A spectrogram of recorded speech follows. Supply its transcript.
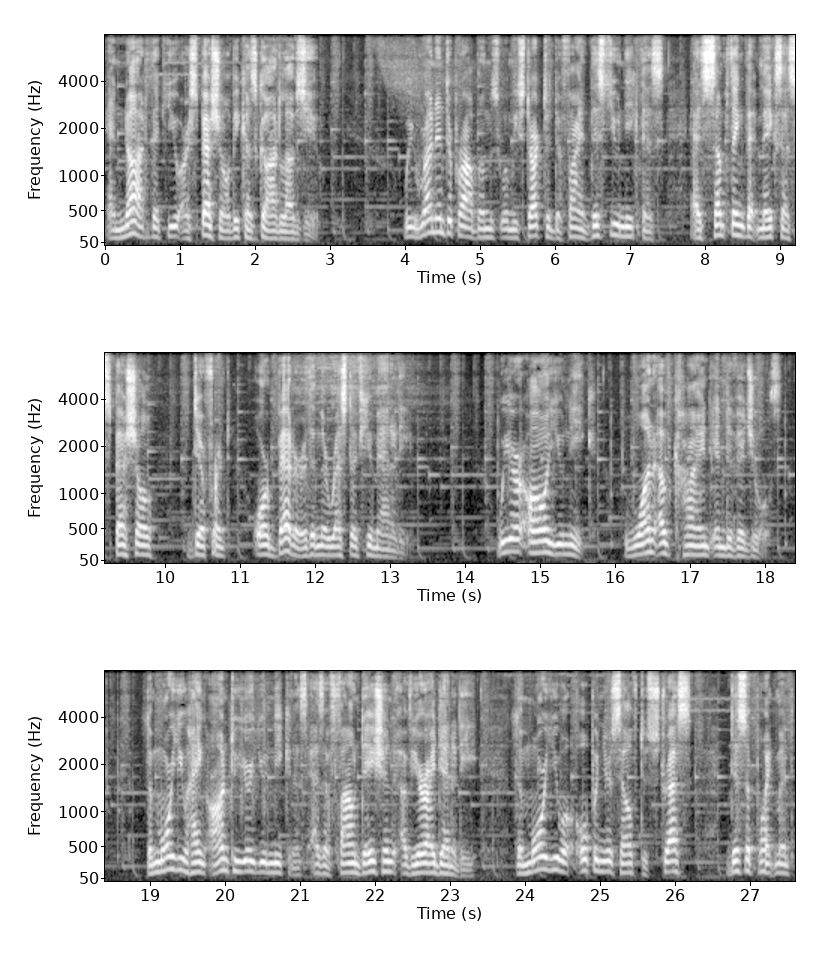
and not that you are special because God loves you. We run into problems when we start to define this uniqueness as something that makes us special, different, or better than the rest of humanity. We are all unique, one of kind individuals. The more you hang on to your uniqueness as a foundation of your identity, the more you will open yourself to stress, disappointment,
